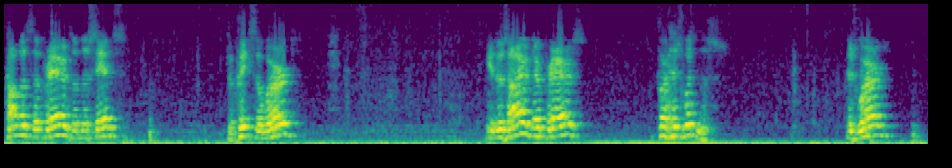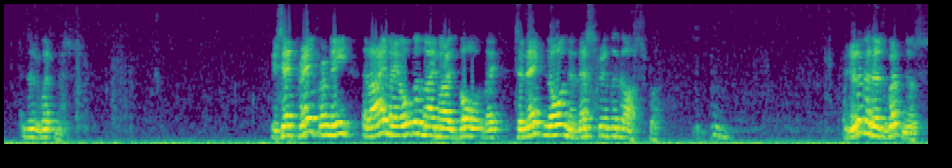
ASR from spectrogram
covers the prayers of the saints to preach the word. He desired their prayers for his witness, his word and his witness. He said, Pray for me that I may open my mouth boldly to make known the mystery of the gospel. When you look at his witness,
